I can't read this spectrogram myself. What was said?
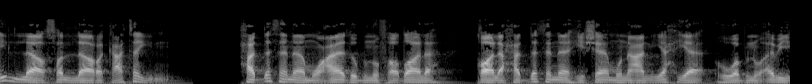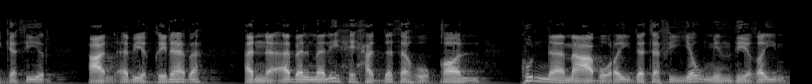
إلا صلى ركعتين. حدثنا معاذ بن فضالة قال حدثنا هشام عن يحيى هو ابن أبي كثير عن أبي قلابة أن أبا المليح حدثه قال كنا مع بريدة في يوم ذي غيم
